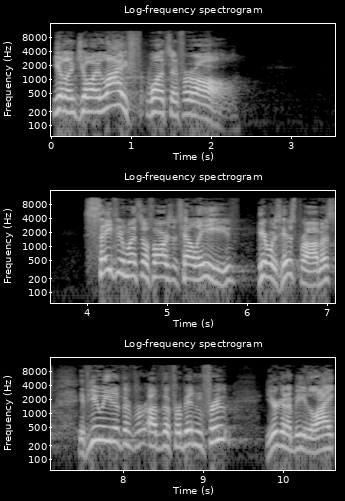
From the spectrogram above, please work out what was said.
You'll enjoy life once and for all. Satan went so far as to tell Eve, here was his promise, if you eat of the, of the forbidden fruit, you're going to be like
